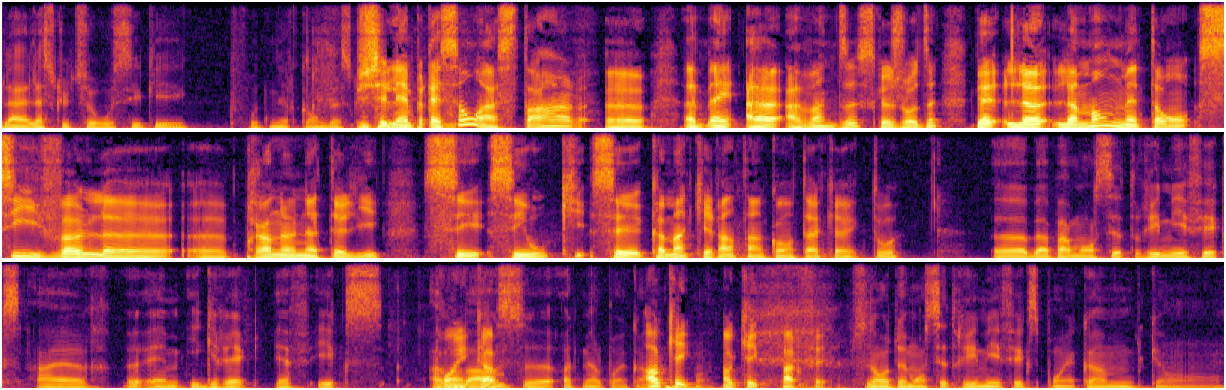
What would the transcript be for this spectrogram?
la, la sculpture aussi, qui qu'il faut tenir compte de la Puis sculpture. j'ai l'impression à cette heure, euh, euh, ben, avant de dire ce que je dois dire, ben, le, le monde, mettons, s'ils veulent prendre un atelier, c'est où, qui, c'est comment qu'ils rentrent en contact avec toi? Ben, par mon site, RémyFX, E R-E-M-Y-F-X, Euh, hotmail.com. OK, Ouais. OK, parfait. Sinon, as mon site qu'on-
